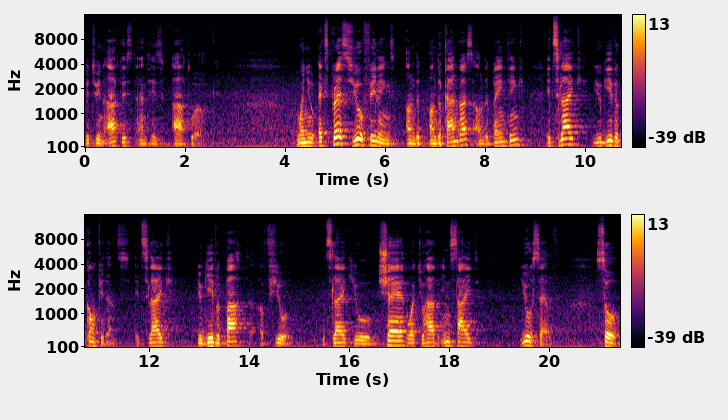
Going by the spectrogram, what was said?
between artist and his artwork. When you express your feelings on the, on the canvas, on the painting, it's like you give a confidence. It's like you give a part of you it's like you share what you have inside yourself. So,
